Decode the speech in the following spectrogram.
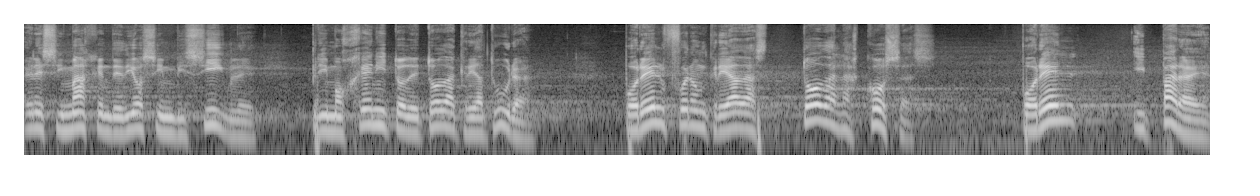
Él es imagen de Dios invisible, primogénito de toda criatura. Por Él fueron creadas todas las cosas, por Él y para Él.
